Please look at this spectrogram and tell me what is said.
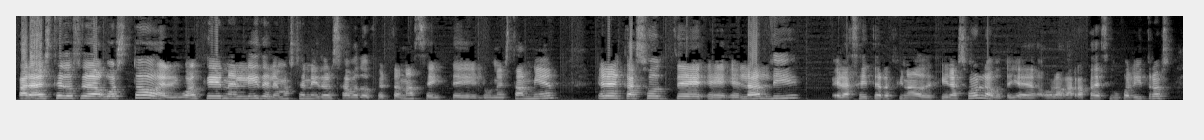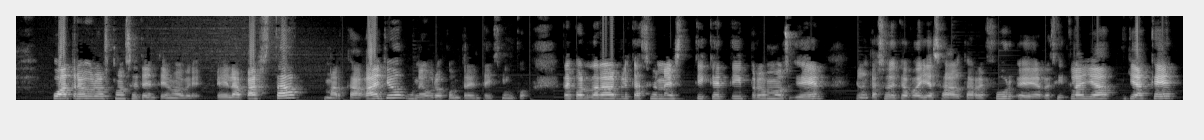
Para este 12 de agosto, al igual que en el Lidl hemos tenido el sábado oferta en aceite, el lunes también, en el caso de eh, el Aldi el aceite refinado de girasol, la botella o la garrafa de 5 litros, 4,79 euros. La pasta, marca Gallo, 1,35 euro. Recordar la aplicación Stickety Promos Gel, en el caso de que vayas al Carrefour, eh, recicla ya, ya que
